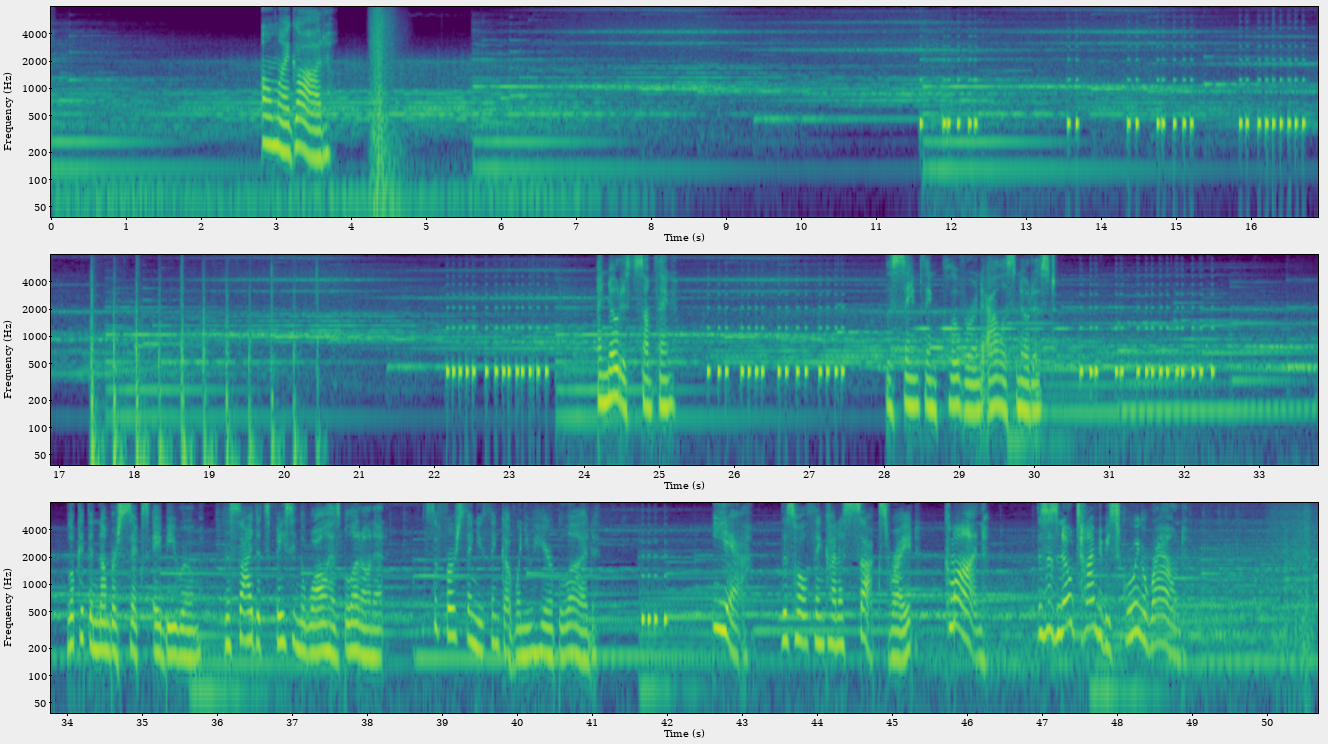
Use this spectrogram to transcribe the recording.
Oh my god. I noticed something. The same thing Clover and Alice noticed. Look at the number 6 AB room. The side that's facing the wall has blood on it. It's the first thing you think of when you hear blood. Yeah, this whole thing kinda sucks, right? Come on! This is no time to be screwing around.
